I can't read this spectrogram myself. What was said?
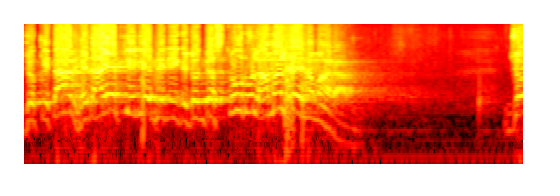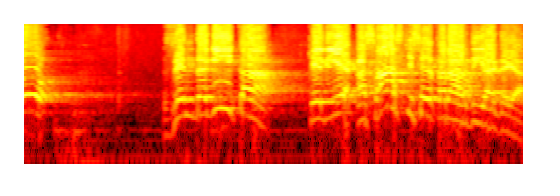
جو کتاب ہدایت کے لیے بھیجی گئی، جو دستور العمل ہے ہمارا۔ جو زندگی کا کے لیے اساس جسے قرار دیا گیا،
